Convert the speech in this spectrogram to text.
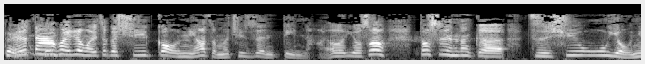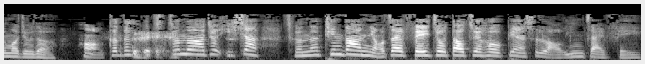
对。可是大家会认为这个虚构你要怎么去认定啊？呃，有时候都是那个子虚乌有，你有没有觉得？哈、哦，跟那个真的啊，就一下可能听到鸟在飞，就到最后变成是老鹰在飞。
